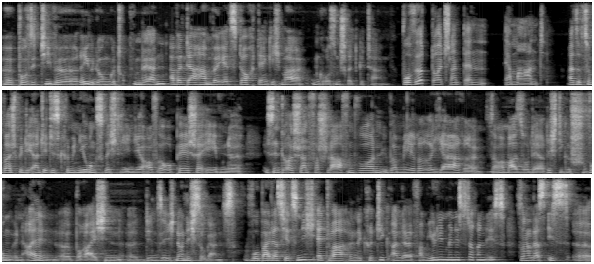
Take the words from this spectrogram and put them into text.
äh, positive Regelungen getroffen werden. Aber da haben wir jetzt doch, denke ich mal, einen großen Schritt getan. Wo wird Deutschland denn ermahnt? Also zum Beispiel die Antidiskriminierungsrichtlinie auf europäischer Ebene ist in Deutschland verschlafen worden über mehrere Jahre. Sagen wir mal so, der richtige Schwung in allen äh, Bereichen, äh, den sehe ich noch nicht so ganz. Wobei das jetzt nicht etwa eine Kritik an der Familienministerin ist, sondern das ist äh,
